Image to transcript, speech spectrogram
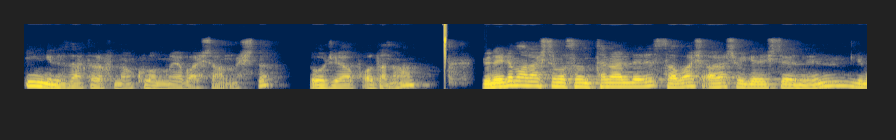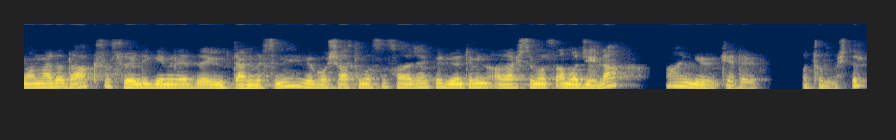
İngilizler tarafından kullanılmaya başlanmıştı. Doğru cevap Adana. Yöneylem araştırmasının temelleri savaş araç ve gereçlerinin limanlarda daha kısa süreli gemilerde yüklenmesini ve boşaltılmasını sağlayacak bir yöntemin araştırması amacıyla hangi ülkede atılmıştır?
